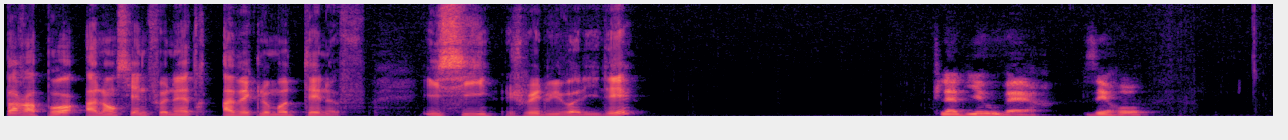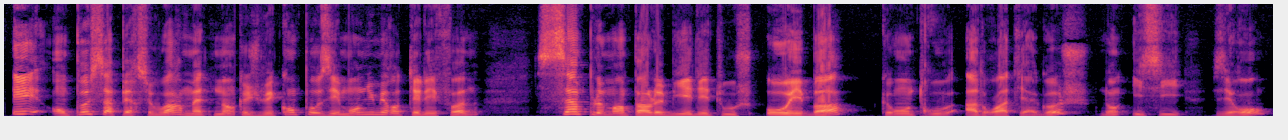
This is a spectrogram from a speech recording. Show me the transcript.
par rapport à l'ancienne fenêtre avec le mode T9. Ici, je vais lui valider. Clavier ouvert, 0. Et on peut s'apercevoir maintenant que je vais composer mon numéro de téléphone simplement par le biais des touches haut et bas que l'on trouve à droite et à gauche. Donc ici, 0.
